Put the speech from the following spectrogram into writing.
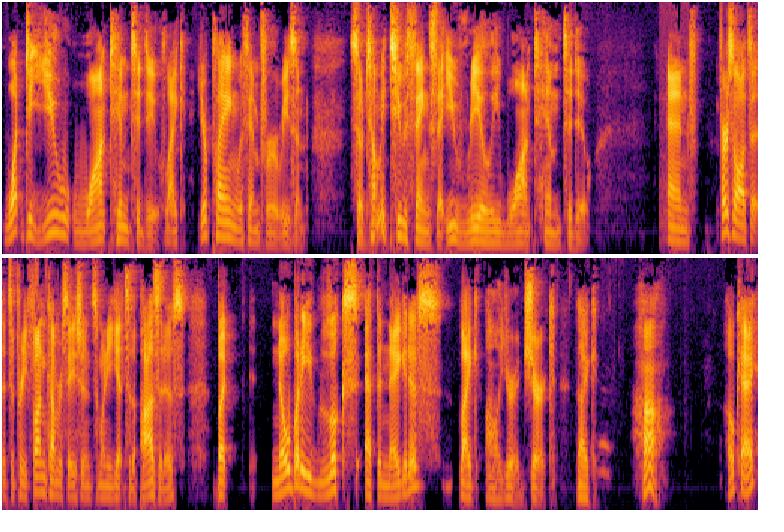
What do you want him to do? Like you're playing with him for a reason. So tell me two things that you really want him to do. And first of all, it's a, it's a pretty fun conversation. It's when you get to the positives, but nobody looks at the negatives like, oh, you're a jerk. Like, huh, okay.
